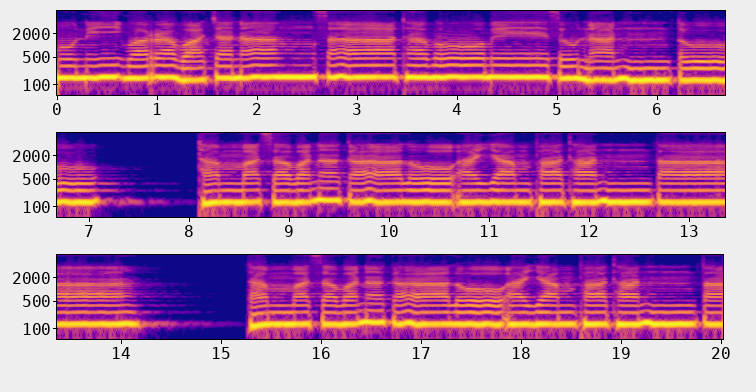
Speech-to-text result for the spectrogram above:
มุนิวรวจนังสาทโวเมสุนันตุธรรมสวนกาโลอายัมพาทันตาธรรมสวนกาโลอายัมพาทันตา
